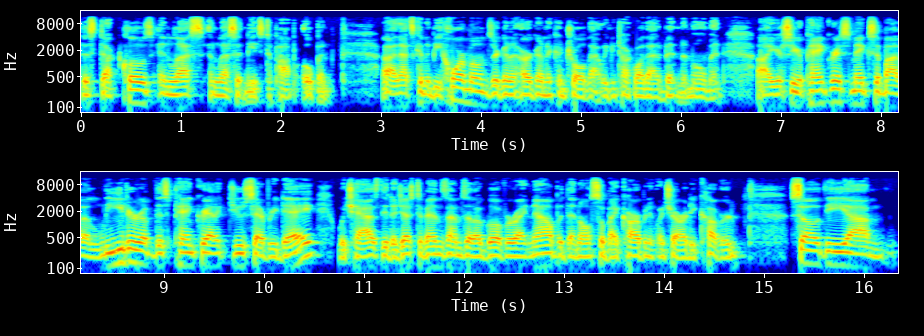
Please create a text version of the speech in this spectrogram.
this duct closed, unless, unless it needs to pop open. Uh, that's going to be hormones are going to are going to control that. We can talk about that a bit in a moment. Uh, your, so your pancreas makes about a liter of this pancreatic juice every day, which has the digestive enzymes that I'll go over right now, but then also bicarbonate, which I already covered. So the um,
